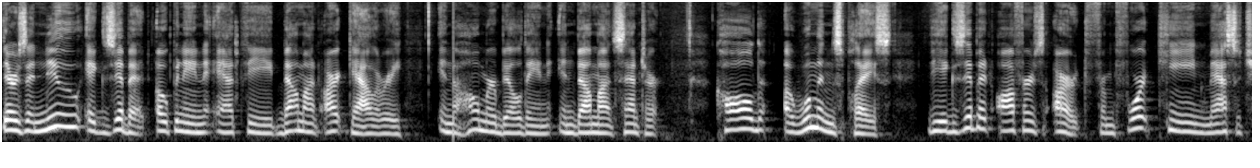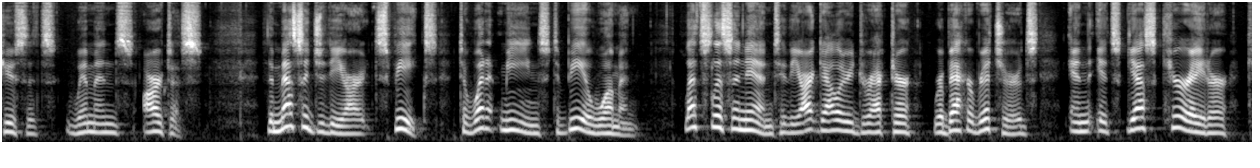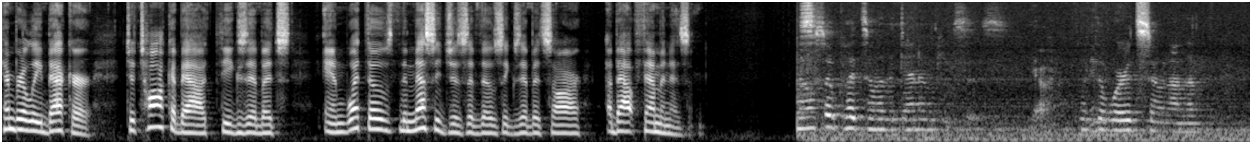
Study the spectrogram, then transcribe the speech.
There's a new exhibit opening at the Belmont Art Gallery in the Homer Building in Belmont Center. Called A Woman's Place, the exhibit offers art from 14 Massachusetts women's artists. The message of the art speaks to what it means to be a woman. Let's listen in to the art gallery director, Rebecca Richards, and its guest curator, Kimberly Becker, to talk about the exhibits and what those the messages of those exhibits are about feminism. I also put some of the denim pieces Yeah, with the words sewn on them.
